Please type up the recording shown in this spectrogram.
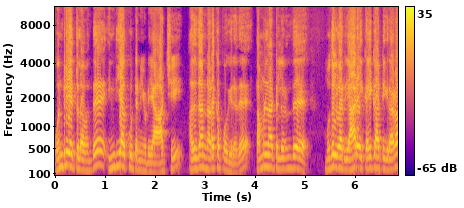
ஒன்றியத்துல வந்து இந்தியா கூட்டணியுடைய ஆட்சி அதுதான் நடக்க போகிறது. தமிழ்நாட்டிலிருந்து முதல்வர் யாரை கை காட்டுகிறாரோ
